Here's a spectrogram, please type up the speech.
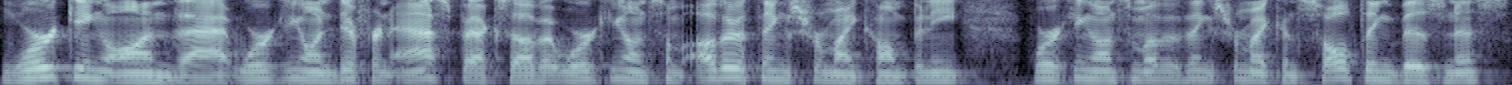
working on that, working on different aspects of it, working on some other things for my company, working on some other things for my consulting business.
